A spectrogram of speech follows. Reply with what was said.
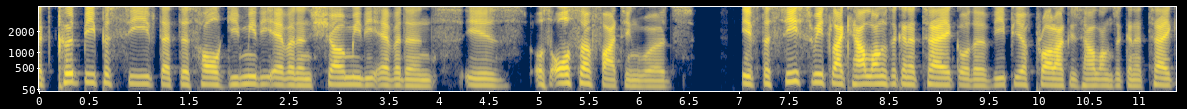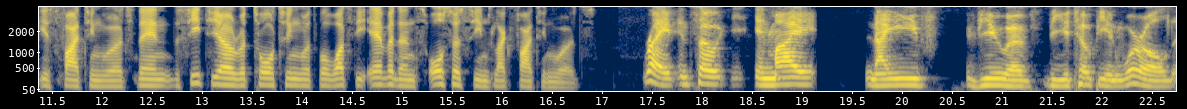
it could be perceived that this whole give me the evidence, show me the evidence is, is also fighting words. If the C suite's like how long is it going to take, or the VP of product is how long is it going to take, is fighting words, then the CTO retorting with, well, what's the evidence also seems like fighting words. Right. And so, in my naive view of the utopian world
